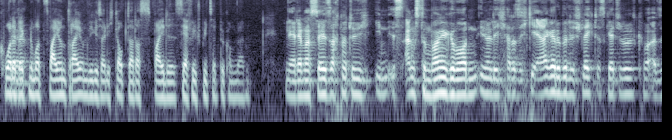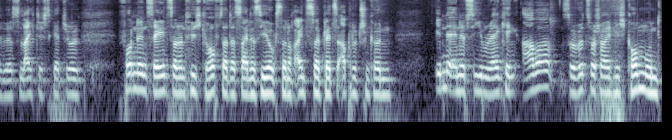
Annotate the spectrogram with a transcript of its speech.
Quarterback ja. Nummer 2 und 3. Und wie gesagt, ich glaube da, dass beide sehr viel Spielzeit bekommen werden. Ja, der Marcel sagt natürlich, ihm ist Angst und Bange geworden. Innerlich hat er sich geärgert über das schlechte Schedule, also über das leichte Schedule von den Saints, weil er natürlich gehofft hat, dass seine Seahawks da noch ein, zwei Plätze abrutschen können in der NFC im Ranking. Aber so wird es wahrscheinlich nicht kommen. Und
